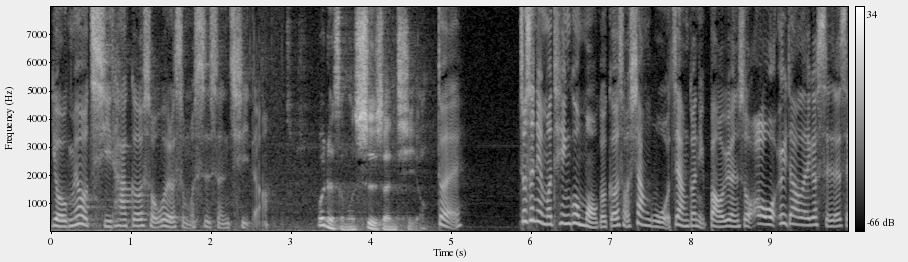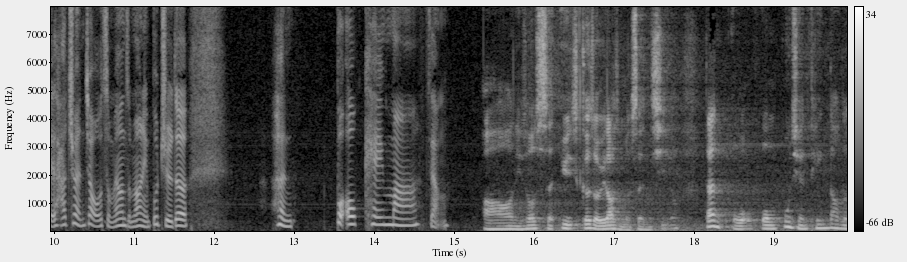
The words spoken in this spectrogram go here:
有没有其他歌手为了什么事生气的啊？为了什么事生气哦？对，就是你有没有听过某个歌手像我这样跟你抱怨说，哦，我遇到了一个谁谁谁，他居然叫我怎么样怎么样，你不觉得很不 OK 吗？这样，哦，你说神遇歌手遇到什么神奇哦？但我我目前听到的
